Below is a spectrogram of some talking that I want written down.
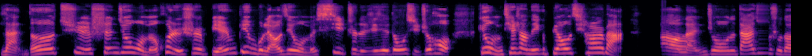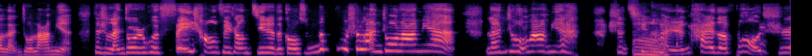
懒得去深究我们，或者是别人并不了解我们细致的这些东西之后，给我们贴上的一个标签儿吧。到兰州，那大家就说到兰州拉面，但是兰州人会非常非常激烈的告诉你，那不是兰州拉面，兰州拉面是青海人开的，不好吃，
